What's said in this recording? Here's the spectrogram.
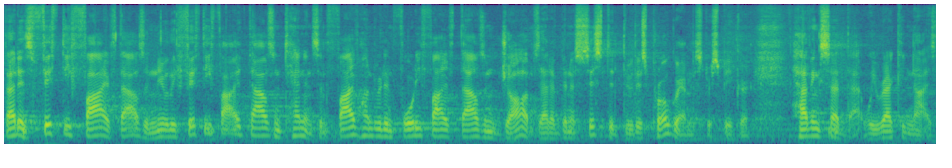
that is 55,000, nearly 55 5,000 tenants and 545,000 jobs that have been assisted through this program, Mr. Speaker. Having said that, we recognize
